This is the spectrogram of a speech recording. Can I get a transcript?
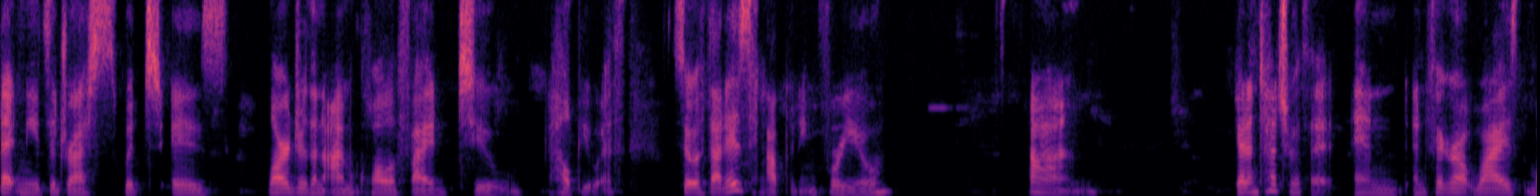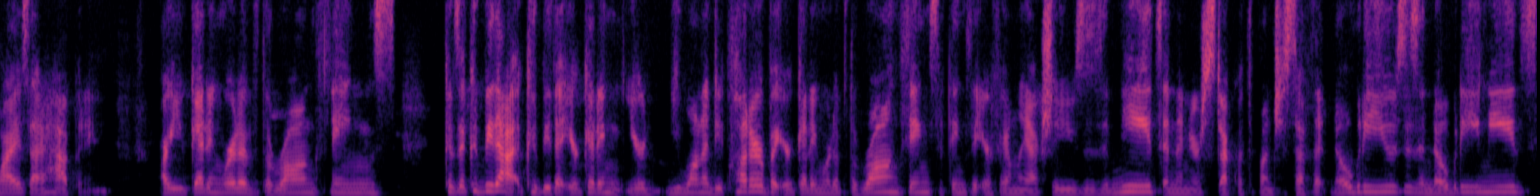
that needs address, which is larger than I'm qualified to help you with. So if that is happening for you, um, get in touch with it and and figure out why is why is that happening? Are you getting rid of the wrong things? Because it could be that. It could be that you're getting you're you want to declutter, but you're getting rid of the wrong things, the things that your family actually uses and needs, and then you're stuck with a bunch of stuff that nobody uses and nobody needs.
